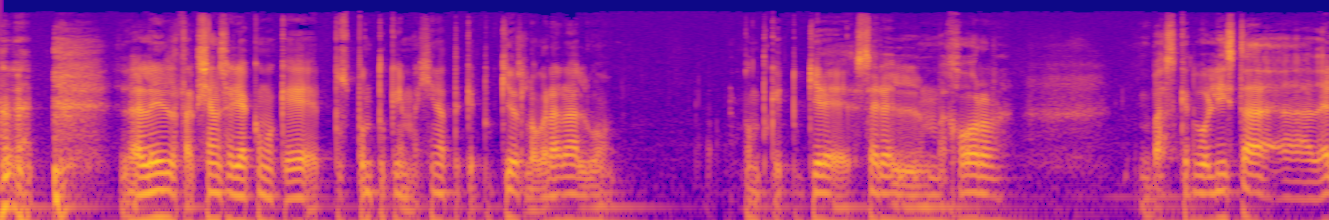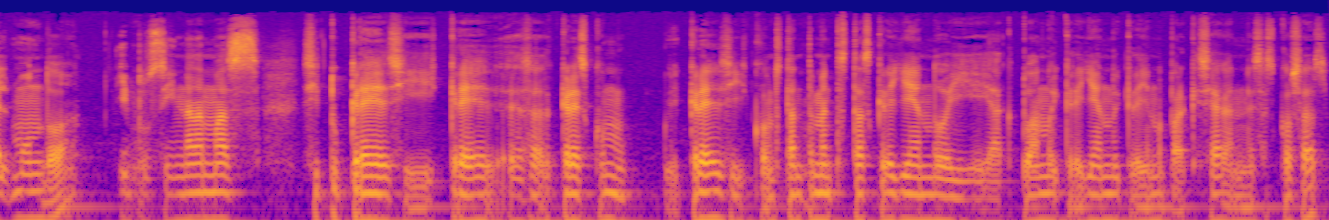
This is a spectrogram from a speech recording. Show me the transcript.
la ley de la atracción sería como que, pues pon tú que imagínate que tú quieres lograr algo. Pon que tú quieres ser el mejor basquetbolista del mundo. Y pues si nada más, si tú crees y crees, crees como crees y constantemente estás creyendo y actuando y creyendo y creyendo para que se hagan esas cosas,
